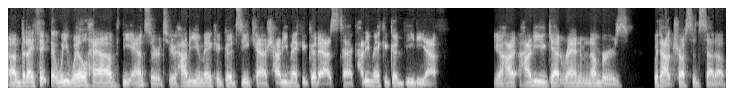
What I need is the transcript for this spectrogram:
um, that I think that we will have the answer to how do you make a good Zcash? How do you make a good Aztec? How do you make a good VDF? You know, how, how do you get random numbers without trusted setup?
